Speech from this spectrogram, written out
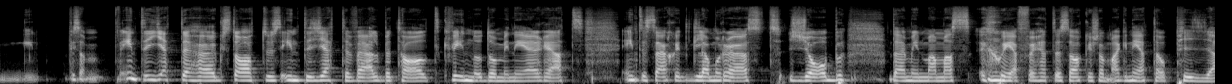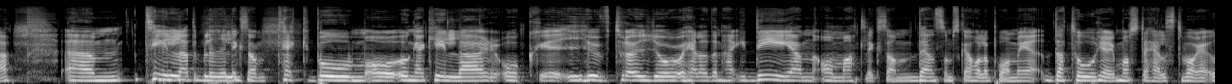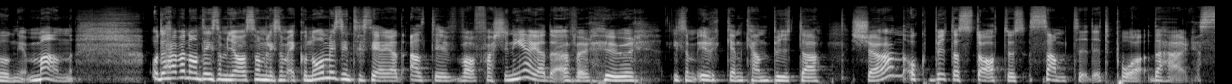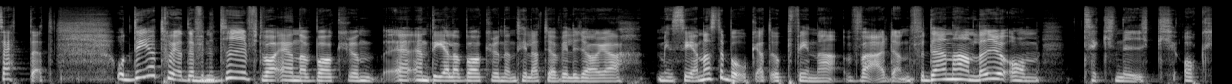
liksom, inte jättehög status, inte jättevälbetalt, kvinnodominerat, inte särskilt glamoröst jobb. Där min mammas mm. chefer hette saker som Agneta och Pia. Um, till att bli liksom techboom och unga killar och i huvtröjor och hela den här idén om att liksom den som ska hålla på med datorer måste helst vara ung man. Och det här var någonting som jag som liksom ekonomiskt intresserad alltid var fascinerad över. Hur liksom yrken kan byta kön och byta status samtidigt på det här sättet. Och det tror jag definitivt var en, av bakgrund, en del av bakgrunden till att jag ville göra min senaste bok, Att uppfinna världen. För den handlar ju om teknik och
